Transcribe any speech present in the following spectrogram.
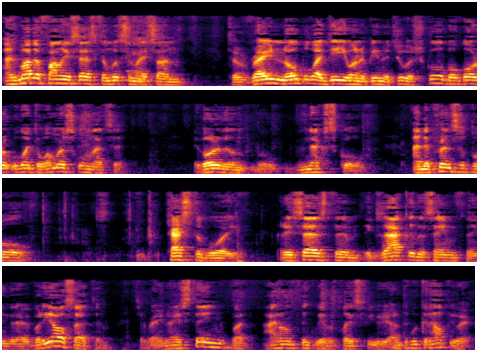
and mother finally says to him, "Listen, my son." It's a very noble idea. You want to be in a Jewish school, but we'll go to, we're going to one more school and that's it. They go to the, the next school, and the principal tests the boy, and he says to him exactly the same thing that everybody else said to him. It's a very nice thing, but I don't think we have a place for you here. I don't think we can help you here.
